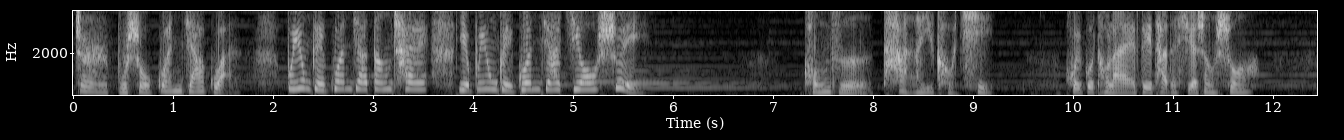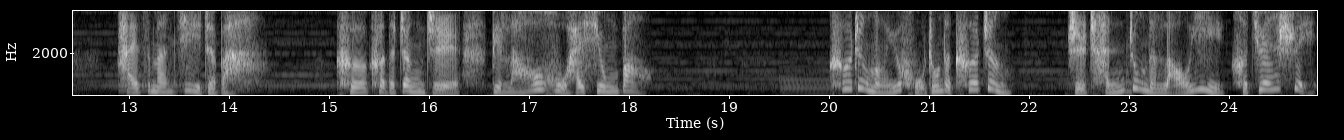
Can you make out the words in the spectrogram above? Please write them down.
这儿不受官家管。”不用给官家当差，也不用给官家交税。孔子叹了一口气，回过头来对他的学生说：“孩子们记着吧，苛刻的政治比老虎还凶暴。苛政猛于虎中的苛政，指沉重的劳役和捐税；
